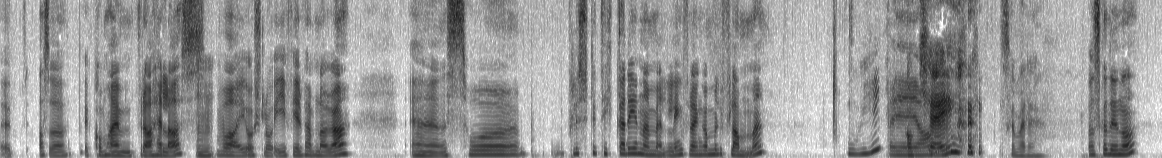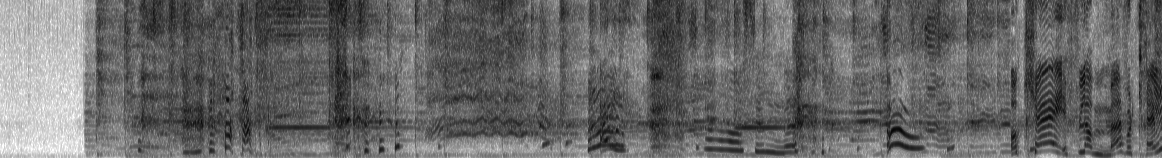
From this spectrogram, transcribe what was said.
eh, altså, jeg kom hjem fra Hellas, var i Oslo i fire-fem dager. Eh, så plutselig tikka det inn en melding fra en gammel flamme. Oi. Ok. Skal bare Hva skal du nå? Å, Sunne. Ok! Flamme, fortell!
